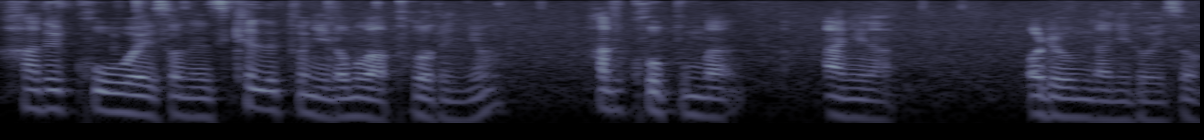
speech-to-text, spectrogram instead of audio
하드코어에서는 스켈레톤이 너무 아프거든요. 하드코어뿐만 아니라 어려운 난이도에서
